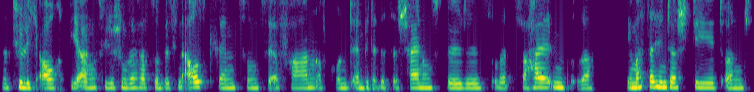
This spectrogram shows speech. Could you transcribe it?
natürlich auch die Angst, wie du schon gesagt hast, so ein bisschen Ausgrenzung zu erfahren aufgrund entweder des Erscheinungsbildes oder des Verhaltens oder dem, was dahinter steht. Und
